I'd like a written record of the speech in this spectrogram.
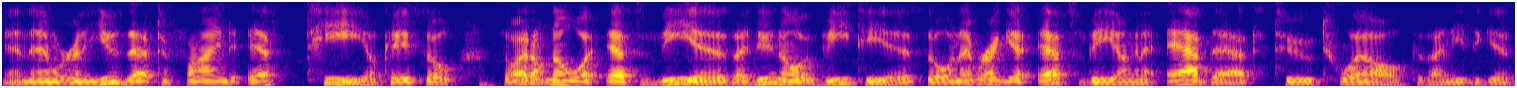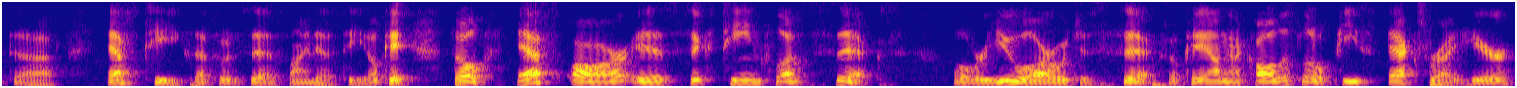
and then we're going to use that to find ST. Okay, so so I don't know what SV is. I do know what VT is, so whenever I get SV, I'm going to add that to 12 because I need to get uh, ST, because that's what it says, find ST. Okay, so SR is 16 plus 6 over UR, which is 6. Okay, I'm going to call this little piece X right here.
